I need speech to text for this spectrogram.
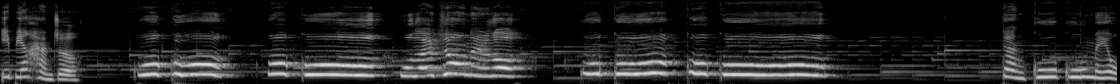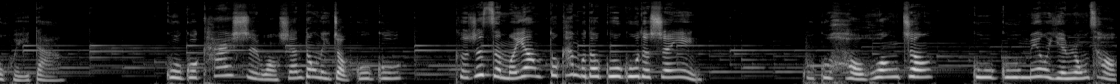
一边喊着：“果果，果果，我来救你了，果果，果果。”但姑姑没有回答。果果开始往山洞里找姑姑，可是怎么样都看不到姑姑的身影。姑姑好慌张，姑姑没有岩溶草，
